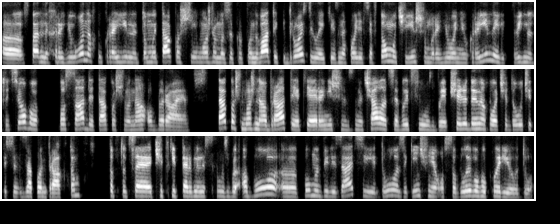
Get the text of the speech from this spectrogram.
в певних регіонах України, то ми також їй можемо запропонувати підрозділи, які знаходяться в тому чи іншому регіоні України. І відповідно до цього посади також вона обирає. Також можна обрати, як я і раніше зазначала, це вид служби. Якщо людина хоче долучитися за контрактом, тобто це чіткі терміни служби, або е, по мобілізації до закінчення особливого періоду.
